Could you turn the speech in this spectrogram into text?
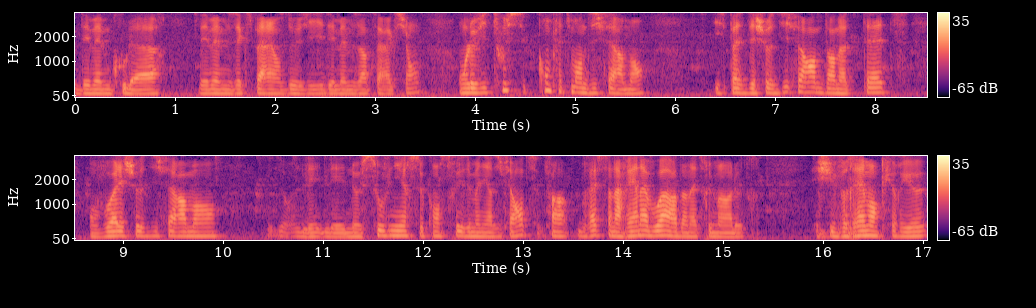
des mêmes couleurs, des mêmes expériences de vie, des mêmes interactions. On le vit tous complètement différemment il se passe des choses différentes dans notre tête, on voit les choses différemment, nos souvenirs se construisent de manière différente. Enfin, bref, ça n'a rien à voir d'un être humain à l'autre. Et je suis vraiment curieux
